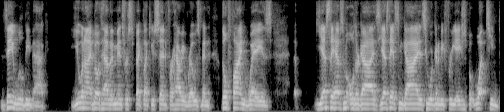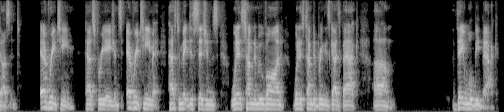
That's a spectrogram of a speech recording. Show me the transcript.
They will be back. You and I both have immense respect, like you said, for Howie Roseman. They'll find ways. Yes, they have some older guys. Yes, they have some guys who are going to be free agents, but what team doesn't? Every team has free agents. Every team has to make decisions when it's time to move on, when it's time to bring these guys back. Um, they will be back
